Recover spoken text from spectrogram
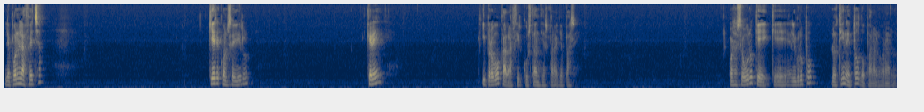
le pone la fecha, quiere conseguirlo cree y provoca las circunstancias para que pase. Os aseguro que, que el grupo lo tiene todo para lograrlo.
